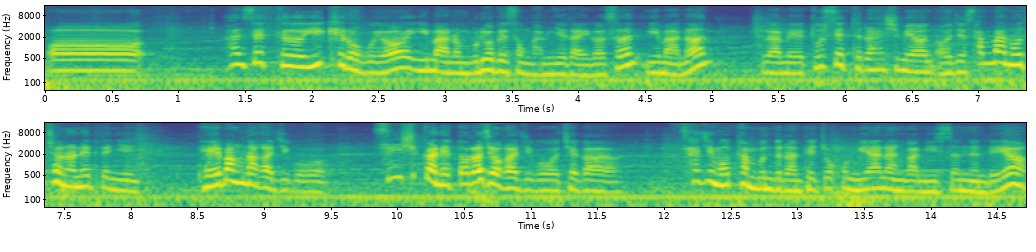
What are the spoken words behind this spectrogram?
어, 한 세트 2kg고요. 2만 원 무료 배송 갑니다. 이것은 2만 원. 그다음에 두 세트를 하시면 어제 3만 5천 원 했더니 대박 나가지고 순식간에 떨어져가지고 제가 사지 못한 분들한테 조금 미안한 감이 있었는데요.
